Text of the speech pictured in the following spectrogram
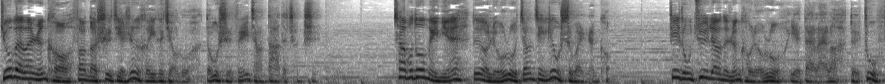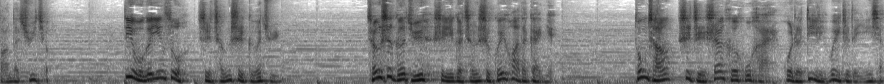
九百万人口放到世界任何一个角落都是非常大的城市，差不多每年都要流入将近六十万人口。这种巨量的人口流入也带来了对住房的需求。第五个因素是城市格局。城市格局是一个城市规划的概念，通常是指山河湖海或者地理位置的影响。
